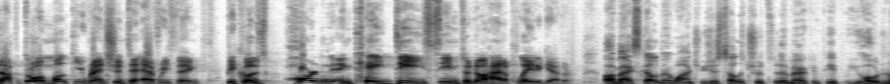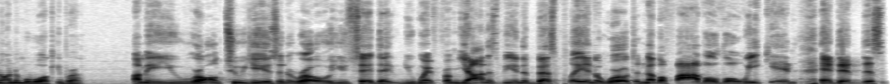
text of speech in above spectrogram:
not to throw a monkey wrench into everything, because Harden and KD seem to know how to play together. Oh, Max Kellerman, why don't you just tell the truth to the American people? You holding on to Milwaukee, bro? I mean, you wrong two years in a row. You said that you went from Giannis being the best player in the world to number five over a weekend, and then this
